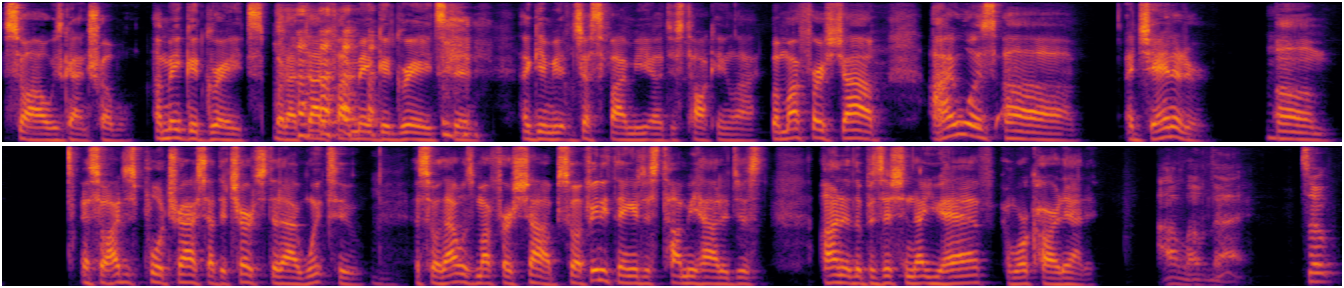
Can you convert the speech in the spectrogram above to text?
So I always got in trouble. I made good grades, but I thought if I made good grades, then that gave me justify me uh, just talking a lot. But my first job, I was uh, a janitor. Hmm. Um, and so I just pulled trash at the church that I went to. Mm. And so that was my first job. So if anything, it just taught me how to just honor the position that you have and work hard at it. I love that. So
